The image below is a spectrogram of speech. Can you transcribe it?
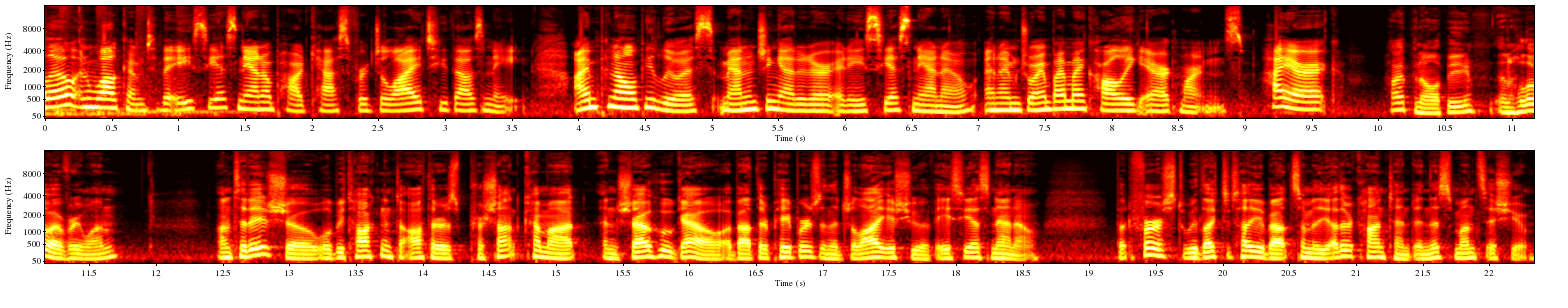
Hello and welcome to the ACS Nano podcast for July 2008. I'm Penelope Lewis, managing editor at ACS Nano, and I'm joined by my colleague Eric Martins. Hi, Eric. Hi, Penelope, and hello, everyone. On today's show, we'll be talking to authors Prashant Kamat and Xiaohu Gao about their papers in the July issue of ACS Nano. But first, we'd like to tell you about some of the other content in this month's issue.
